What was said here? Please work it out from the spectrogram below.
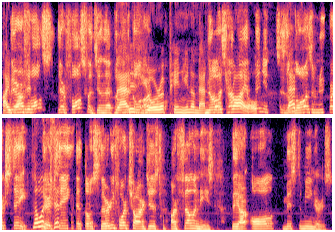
I there wanted are false. There are falsehoods in that that is your article. opinion, and that's No, for the it's trial. not my opinion. This is That- the laws of New York State. No, it They're isn't. saying that those 34 charges are felonies. They are all misdemeanors.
